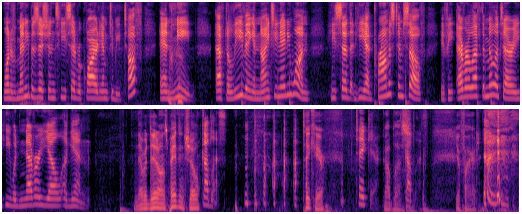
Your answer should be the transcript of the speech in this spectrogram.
one of many positions he said required him to be tough and mean. After leaving in 1981, he said that he had promised himself if he ever left the military, he would never yell again. Never did on his painting show. God bless. Take care. Take care. God bless. God bless. You're fired.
